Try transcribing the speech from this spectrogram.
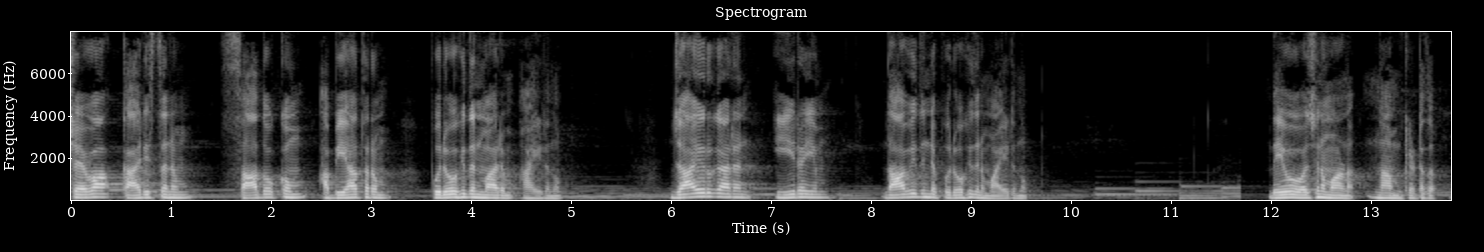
ഷെവ കാര്യസ്ഥനും സാദോക്കും അബിയാത്തറും പുരോഹിതന്മാരും ആയിരുന്നു. ജായൂറുകാരൻ ഈരയും ദാവീദിന്റെ പുരോഹിതനുമായിരുന്നു. ദൈവവചനമാണ് നാം കേട്ടത്.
